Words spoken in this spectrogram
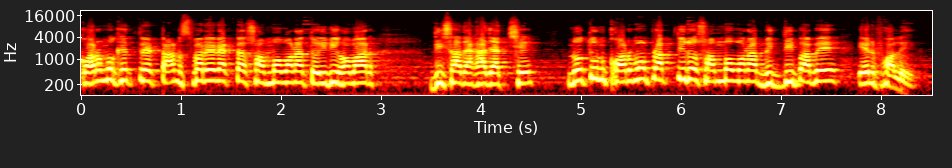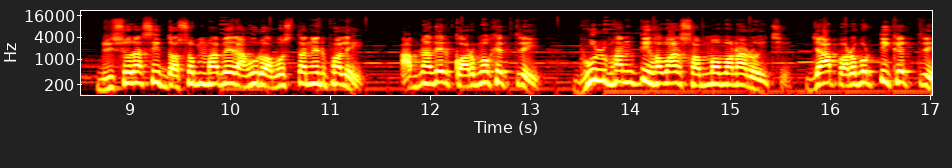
কর্মক্ষেত্রে ট্রান্সফারের একটা সম্ভাবনা তৈরি হবার দিশা দেখা যাচ্ছে। নতুন কর্মপ্রাপ্তিরও সম্ভাবনা বৃদ্ধি পাবে। এর ফলে বৃষরাশির দশমভাবে রাহুর অবস্থানের ফলে আপনাদের কর্মক্ষেত্রে ভুলভ্রান্তি হওয়ার সম্ভাবনা রয়েছে, যা পরবর্তী ক্ষেত্রে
